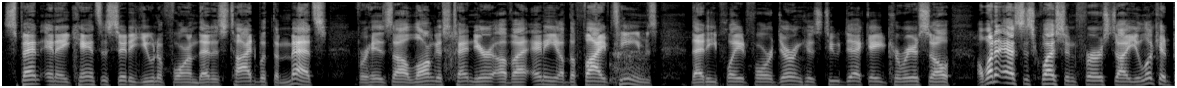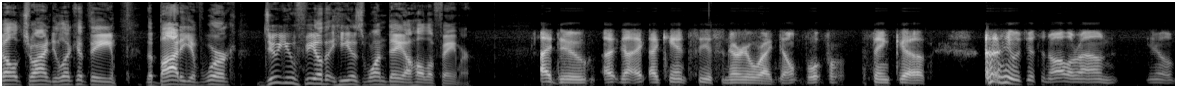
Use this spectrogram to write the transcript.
spent in a Kansas City uniform that is tied with the Mets for his uh, longest tenure of uh, any of the five teams that he played for during his two decade career. So I want to ask this question first. Uh, you look at Beltran, you look at the, the body of work. Do you feel that he is one day a Hall of Famer? I do. I, I, I can't see a scenario where I don't vote for. I think uh, he was just an all around, you know,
